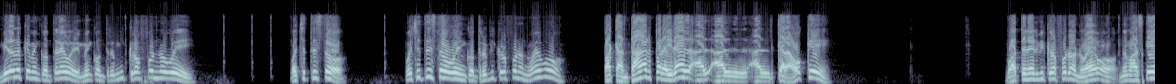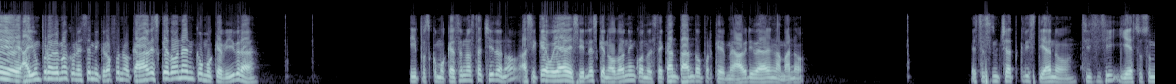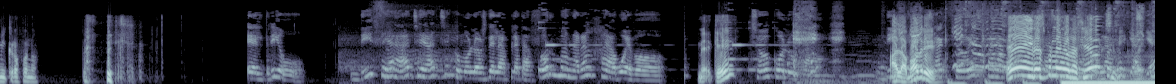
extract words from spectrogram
Mira lo que me encontré, güey. Me encontré un micrófono, güey. Guáchate esto. Guáchate esto, güey. Encontré un micrófono nuevo. Para cantar, para ir al, al, al, al karaoke. Voy a tener micrófono nuevo. Nomás que hay un problema con este micrófono. Cada vez que donan, como que vibra. Y pues como que eso no está chido, ¿no? Así que voy a decirles que no donen cuando esté cantando porque me va a vibrar en la mano. Este es un chat cristiano. Sí, sí, sí. Y esto es un micrófono. El trío. Dice a HH como los de la plataforma naranja a huevo. ¿Me- ¿Qué? Chocoluca. ¡A la madre! ¡Ey, gracias por la donación!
